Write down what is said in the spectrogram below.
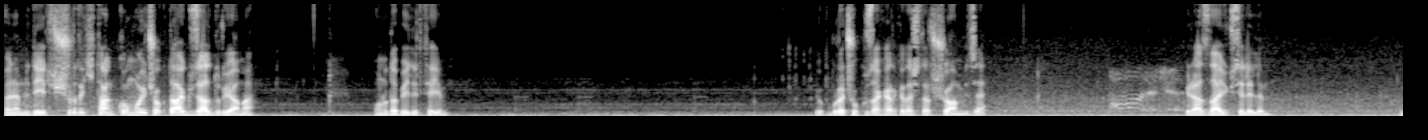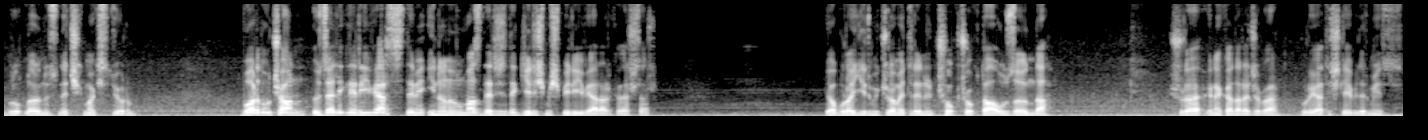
Önemli değil. Şuradaki tank konvoyu çok daha güzel duruyor ama. Onu da belirteyim. Yok bura çok uzak arkadaşlar şu an bize. Biraz daha yükselelim. Bulutların üstüne çıkmak istiyorum. Bu arada uçağın özellikle Riviera sistemi inanılmaz derecede gelişmiş bir Riviera arkadaşlar. Ya bura 20 kilometrenin çok çok daha uzağında. Şura ne kadar acaba? Burayı ateşleyebilir miyiz?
